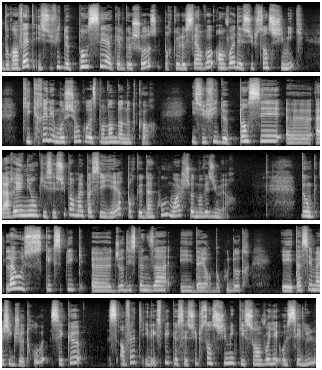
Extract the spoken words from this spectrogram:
Donc en fait, il suffit de penser à quelque chose pour que le cerveau envoie des substances chimiques qui créent l'émotion correspondante dans notre corps. Il suffit de penser euh, à la réunion qui s'est super mal passée hier pour que d'un coup, moi, je sois de mauvaise humeur. Donc là où ce qu'explique euh, Joe Dispenza et d'ailleurs beaucoup d'autres est assez magique, je trouve, c'est que en fait, il explique que ces substances chimiques qui sont envoyées aux cellules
